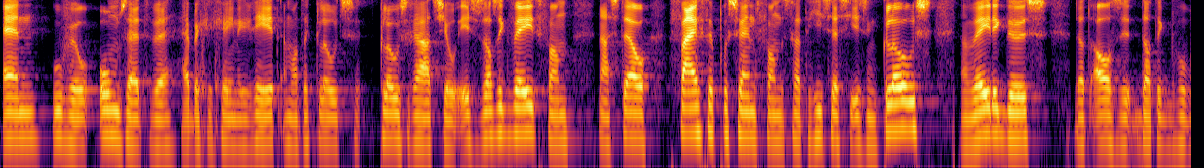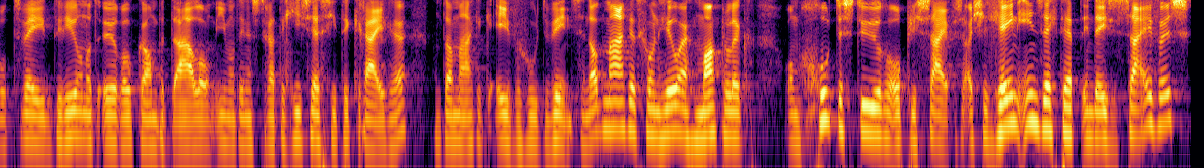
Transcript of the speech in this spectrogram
en hoeveel omzet we hebben gegenereerd en wat de close, close ratio is. Dus als ik weet van, nou stel 50% van de strategie-sessie is een close, dan weet ik dus dat, als, dat ik bijvoorbeeld 200, 300 euro kan betalen om iemand in een strategie-sessie te krijgen, want dan maak ik even goed winst. En dat maakt het gewoon heel erg makkelijk om goed te sturen op je cijfers. Als je geen inzicht hebt in deze cijfers,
